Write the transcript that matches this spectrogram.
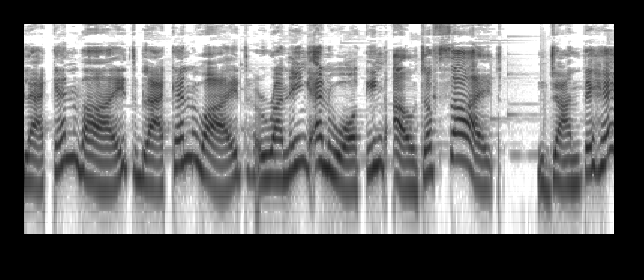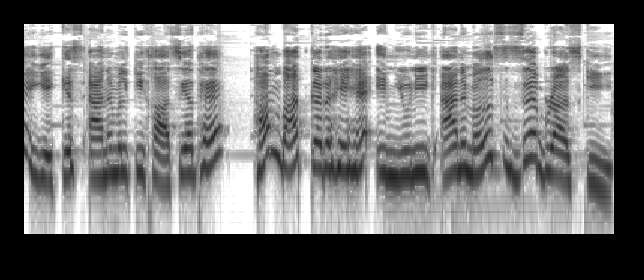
Black and white black and white running and walking out of sight जानते हैं ये किस एनिमल की खासियत है? हम बात कर रहे हैं इन यूनिक एनिमल्स जेब्रास की।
